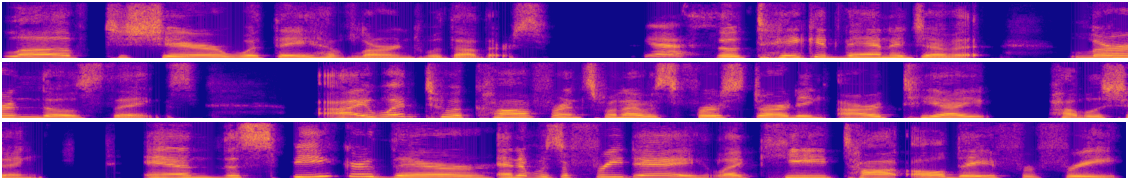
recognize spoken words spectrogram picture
love to share what they have learned with others. Yes. So take advantage of it. Learn those things. I went to a conference when I was first starting RTI publishing, and the speaker there, and it was a free day, like he taught all day for free.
